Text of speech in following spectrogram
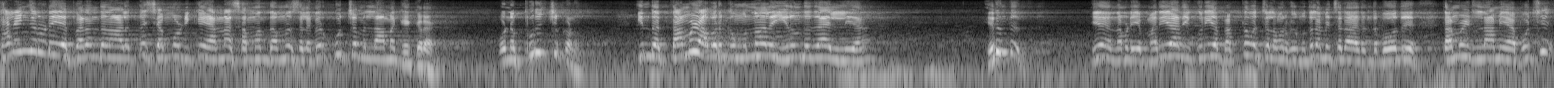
கலைஞருடைய பிறந்த நாளுக்கு செம்மொழிக்கு என்ன சம்பந்தம்னு சில பேர் கூச்சம் இல்லாமல் கேட்குறாங்க ஒன்று புரிஞ்சுக்கணும். இந்த தமிழ் அவருக்கு முன்னால் இருந்ததா இல்லையா? இருந்தது. ஏன்? நம்முடைய மரியாதைக்குரிய பக்தவச்சல் அவர்கள் முதலமைச்சராக இருந்தபோது தமிழ் இல்லாமையா போச்சு?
